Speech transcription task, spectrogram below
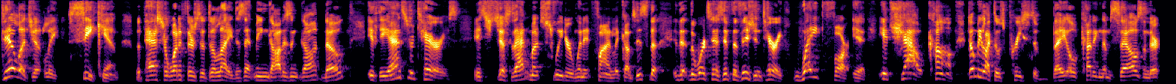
diligently seek him. But pastor, what if there's a delay? Does that mean God isn't God? No. If the answer tarries, it's just that much sweeter when it finally comes. It's the, the, the word says, if the vision tarry, wait for it. It shall come. Don't be like those priests of Baal cutting themselves and their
